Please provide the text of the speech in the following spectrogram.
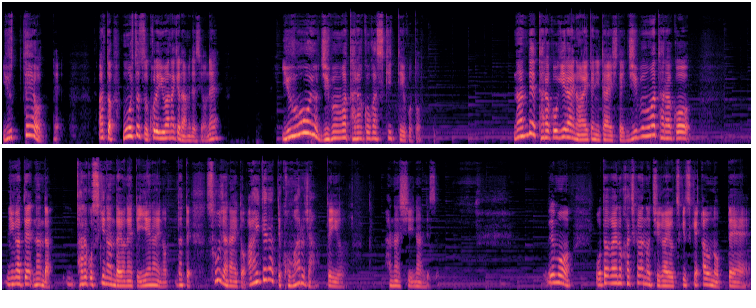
言ってよって。あと、もう一つ、これ言わなきゃダメですよね。言おうよ、自分はたらこが好きっていうこと。なんでたらこ嫌いの相手に対して自分はたらこ苦手なんだ。たらこ好きなんだよねって言えないの？だってそうじゃないと相手だって困るじゃんっていう話なんです。でも、お互いの価値観の違いを突きつけ合うのって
